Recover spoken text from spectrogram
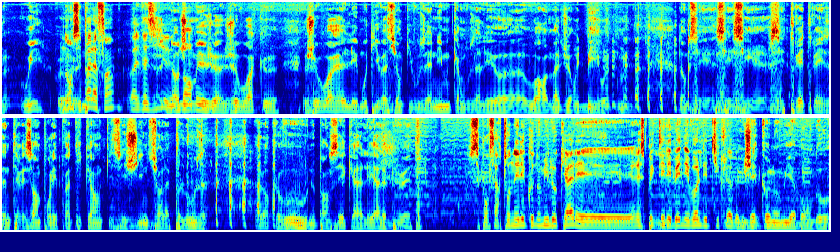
euh, oui. non, euh, c'est pas la fin. Vas-y. euh, Non, Michel. non, mais je, je vois que je vois les motivations qui vous animent quand vous allez euh, voir un match de rugby. Donc c'est- très très intéressant pour les pratiquants qui s'échinent sur la pelouse, alors que vous, vous ne pensez qu'à aller à la buvette. C'est pour faire tourner l'économie locale et respecter les bénévoles des petits clubs, Michel. L'économie à Bordeaux,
